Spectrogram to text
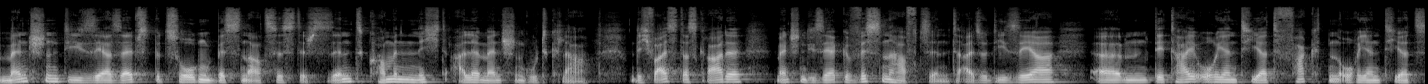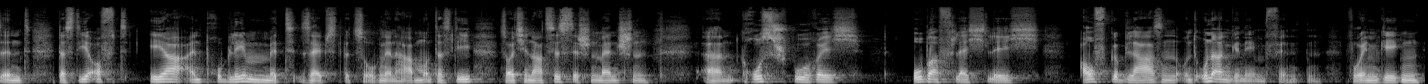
Menschen, die sehr selbstbezogen bis narzisstisch sind, kommen nicht alle Menschen gut klar. Und ich weiß, dass gerade Menschen, die sehr gewissenhaft sind, also die sehr ähm, detailorientiert, faktenorientiert sind, dass die oft eher ein Problem mit Selbstbezogenen haben und dass die solche narzisstischen Menschen ähm, großspurig, oberflächlich, aufgeblasen und unangenehm finden, wohingegen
